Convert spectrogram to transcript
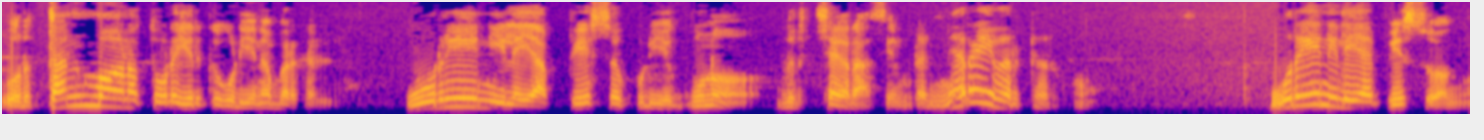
ஒரு தன்மானத்தோட இருக்கக்கூடிய நபர்கள். ஒரே நிலையா பேசக்கூடிய குணம் விருச்சக ராசி என்ற நிறைய பேர்கிட்ட இருக்கும். ஒரே நிலையா பேசுவாங்க.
